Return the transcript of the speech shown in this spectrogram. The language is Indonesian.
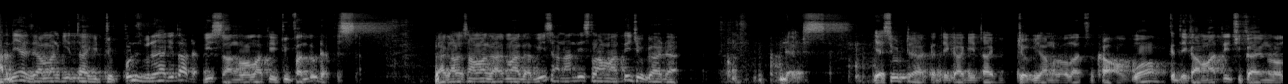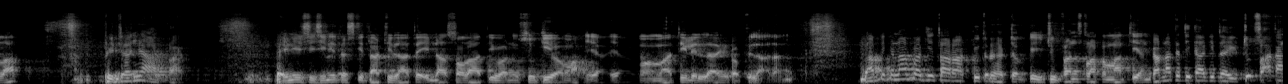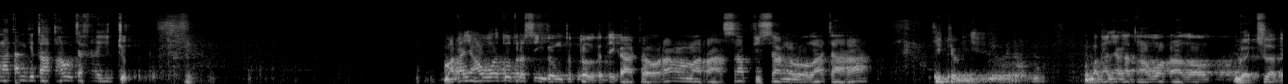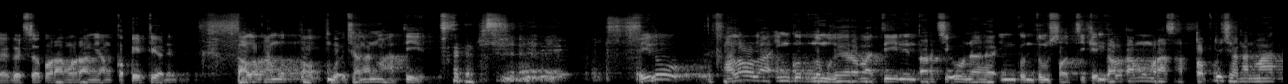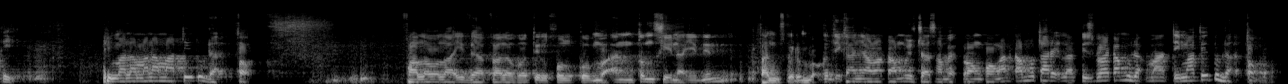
Artinya zaman kita hidup pun sebenarnya kita tidak bisa ngelola kehidupan itu tidak bisa. Nah kalau sama nggak nggak bisa nanti setelah mati juga ada bisa. Ya sudah ketika kita hidup yang ngelola juga Allah, ketika mati juga yang ngelola. Bedanya apa? Nah ini di sini terus kita dilatih inna solati wa nusuki wa mahyaya wa mati lillahi rabbil alamin. Tapi kenapa kita ragu terhadap kehidupan setelah kematian? Karena ketika kita hidup seakan-akan kita tahu cara hidup. Makanya Allah itu tersinggung betul ketika ada orang merasa bisa ngelola cara hidupnya. Makanya kata Allah kalau gojlok ya, gojlok orang-orang yang kepedean kalau kamu top, jangan mati. itu kalau lah ingkuntum ghairu matin tarji'unaha in kuntum. Kalau kamu merasa top itu jangan mati. Di mana-mana mati itu tidak top. Falaula idza balaghatil fulqum wa antum sina idin tanzur. Ketika nyawa kamu sudah sampai kerongkongan, kamu tarik lagi supaya kamu tidak mati. Mati itu tidak top.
